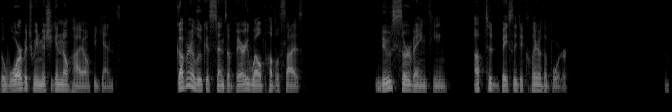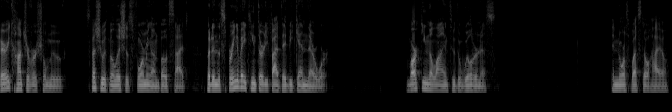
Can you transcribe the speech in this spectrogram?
the war between Michigan and Ohio begins. Governor Lucas sends a very well publicized new surveying team up to basically declare the border. Very controversial move, especially with militias forming on both sides but in the spring of 1835, they began their work, marking the line through the wilderness in northwest Ohio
